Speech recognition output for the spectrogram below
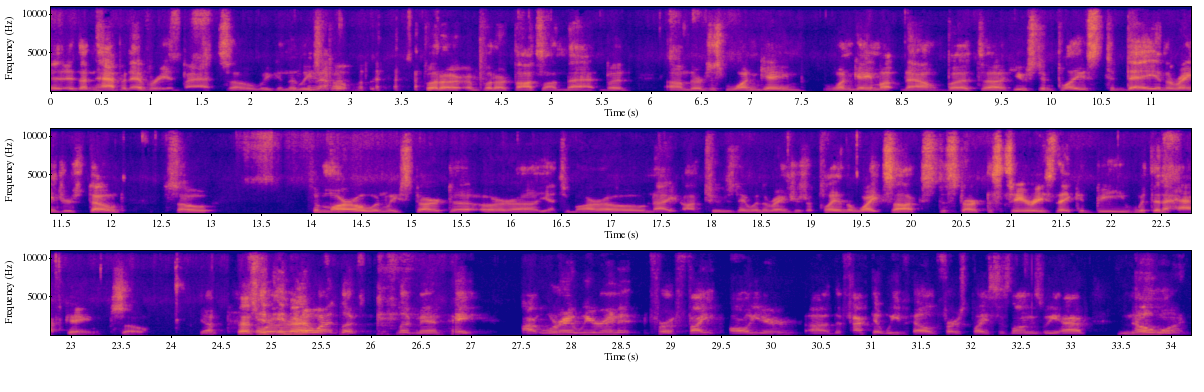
it, it doesn't happen every at bat, so we can at least No. put put our put our thoughts on that. But um, they're just one game, one game up now. But uh, Houston plays today, and the Rangers don't. So tomorrow, when we start, uh, or uh, yeah, tomorrow night on Tuesday, when the Rangers are playing the White Sox to start the series, they could be within a half game. So Yep. that's and, where and you at. know what? Look, look, man. Hey, I, we're we were in it for a fight all year. Uh, the fact that we've held first place as long as we have, no one.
